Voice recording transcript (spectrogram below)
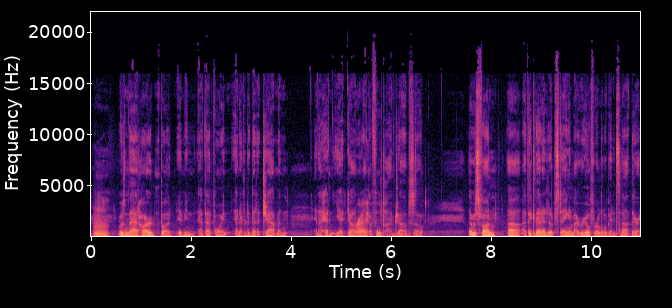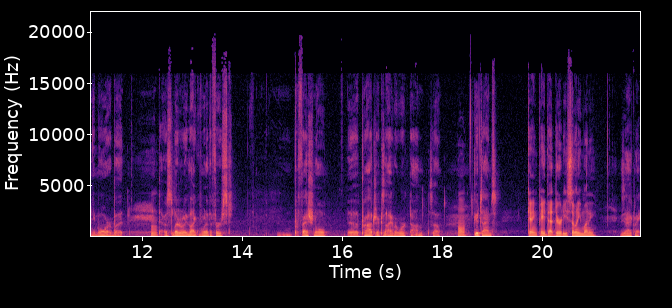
Hmm. It wasn't that hard, but I mean, at that point, I never did that at Chapman, and I hadn't yet gotten Right. like a full time job, so that was fun. Uh, I think that ended up staying in my reel for a little bit. It's not there anymore, but Hmm. that was literally like one of the first professional uh, projects I ever worked on. So Hmm. good times, Getting paid that dirty Sony money, exactly.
